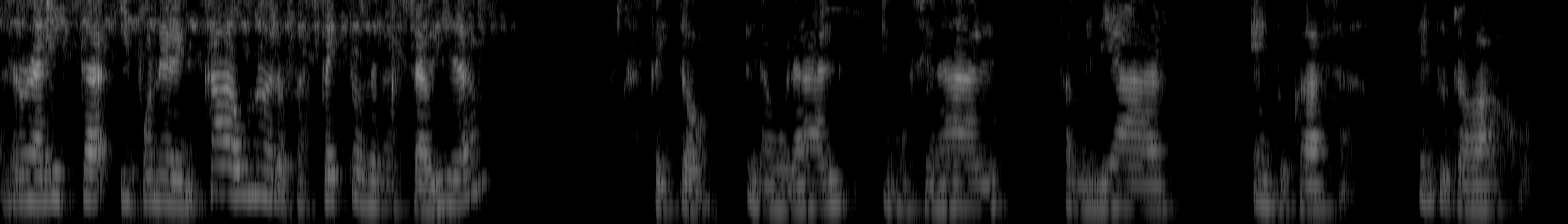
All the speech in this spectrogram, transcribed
hacer una lista y poner en cada uno de los aspectos de nuestra vida, aspecto laboral, emocional, familiar, en tu casa, en tu trabajo,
